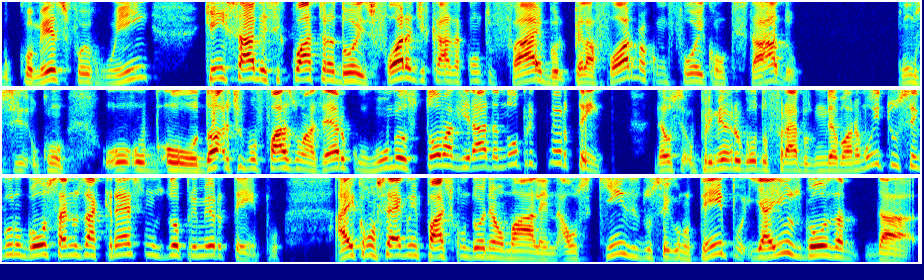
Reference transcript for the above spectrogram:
O começo foi ruim. Quem sabe esse 4 a 2 fora de casa contra o Freiburg, pela forma como foi conquistado, com, com o, o, o, Dortmund faz 1 a 0 com o Hummels, toma virada no primeiro tempo. Né? O, o, primeiro gol do Freiburg não demora muito, o segundo gol sai nos acréscimos do primeiro tempo. Aí consegue o um empate com o Daniel Malen aos 15 do segundo tempo, e aí os gols da, da,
